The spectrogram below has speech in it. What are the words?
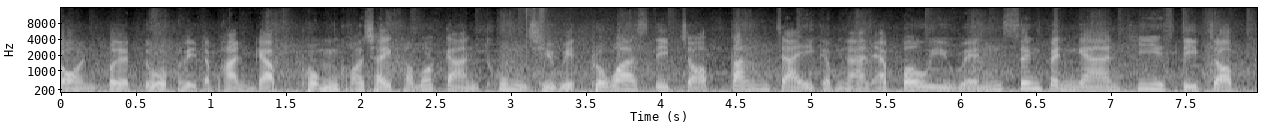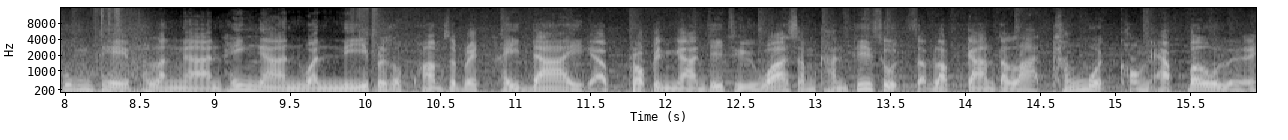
ก่อนเปิดตัวผลิตภัณฑ์ครับ ผมขอใช้คำว่าการทุ่มชีวิต เพราะว่า Steve Jobs ตั้งใจกับงาน Apple Event ซึ่งเป็นงานที่ Steve Jobs ทุ่มเทพลังงานให้งานวันนี้ประประสบความสำเร็จให้ได้ครับ เพราะเป็นงานที่ถือว่าสำคัญที่สุดสำหรับการตลาดทั้งหมดของ Apple เลย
